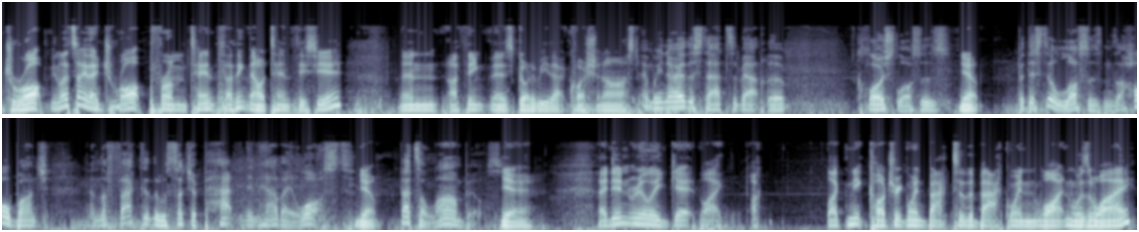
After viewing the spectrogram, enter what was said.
drop, let's say they drop from tenth, I think they were tenth this year. Then I think there's got to be that question asked. And we know the stats about the close losses, Yep. but there's still losses, and there's a whole bunch. And the fact that there was such a pattern in how they lost, Yep. that's alarm bells. Yeah, they didn't really get like like Nick Cotric went back to the back when Wighton was away.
